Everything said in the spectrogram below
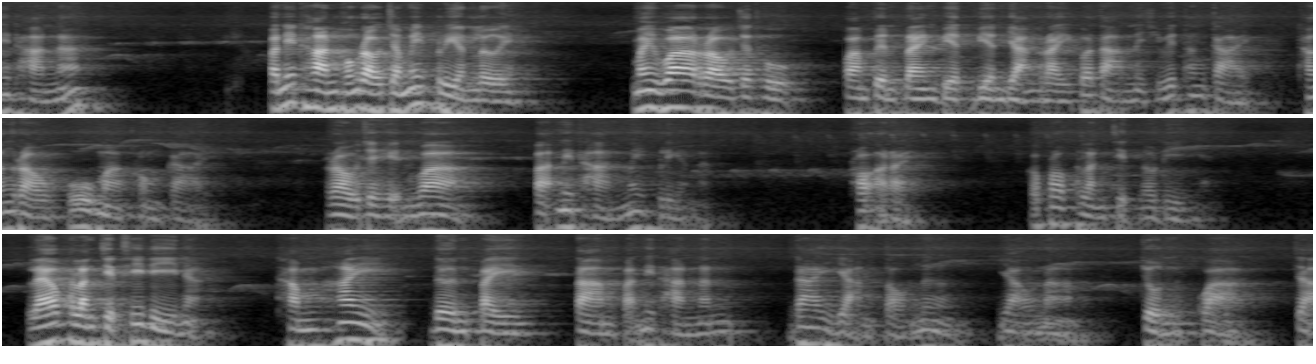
ณิธานนะปณิธานของเราจะไม่เปลี่ยนเลย ไม่ว่าเราจะถูก ความเปลี่ยนแปลงเบียดเบียนอย่างไรก็ตามในชีวิตทั้งกาย ทั้งเราผู้มาครองกาย เราจะเห็นว่าปณิธานไม่เปลี่ยน เพราะอะไร ก็เพราะพลังจิตเราดี แล้วพลังจิตที่ดีเนี่ยทำให้เดินไปตามปณิธานนั้นได้อย่างต่อเนื่อง ยาวนาน จนกว่าจะ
